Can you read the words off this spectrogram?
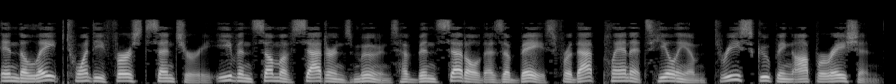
In the late 21st century even some of Saturn's moons have been settled as a base for that planet's helium-3 scooping operations.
